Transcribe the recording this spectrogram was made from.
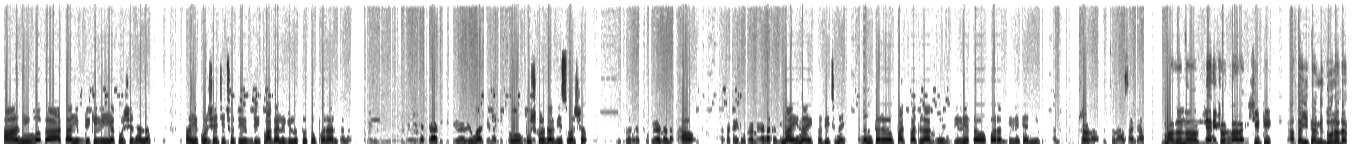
आणि मग आता एफ डी केली एक वर्ष झालं. एक वर्षाची छोटी एफ डी मागायला गेलो तर तो फरार झाला. याच्या आधी किती वेळा व्यवहार केला पुष्कळदा वीस वर्ष. वीस वर्षात खूप वेळा झाला? हा. असा काही धोका मिळाला का? नाही नाही कधीच नाही. नंतर पाच पाच लाख दिले तर परत केले त्यांनी. तुमचं नाव सांगा. माझं नाव ज्ञानेश्वर नारायण शेटे. आता इथे आम्ही दोन हजार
